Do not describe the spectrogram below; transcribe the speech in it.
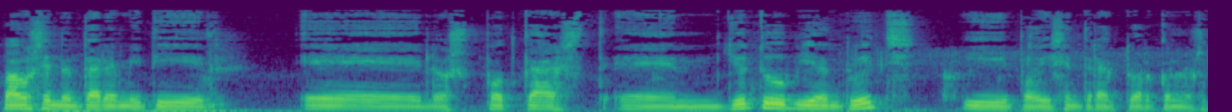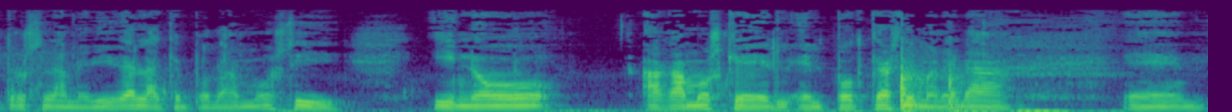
vamos a intentar emitir eh, los podcasts en YouTube y en Twitch y podéis interactuar con nosotros en la medida en la que podamos y, y no hagamos que el, podcast de manera eh,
